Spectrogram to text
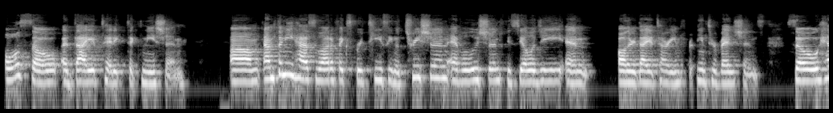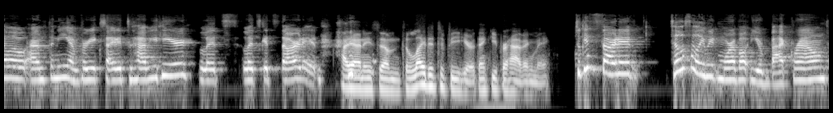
also a dietetic technician. Um, Anthony has a lot of expertise in nutrition, evolution, physiology, and other dietary in- interventions. So, hello, Anthony. I'm very excited to have you here. Let's let's get started. Hi, Annie. I'm delighted to be here. Thank you for having me. To get started, tell us a little bit more about your background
